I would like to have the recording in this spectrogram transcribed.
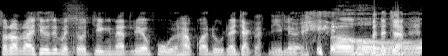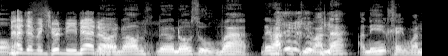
สำหรับรายชื่อ 11 ตัวจริงนัดเลี้ยวภูลนะครับ ก็ดูได้จากนัดนี้เลยโอ้โหน่าจะน่าจะเป็นชุดนี้แน่แนนอวนโน้มแนวโน้มสูงมาก ได้พักไปกี่วันนะ อันนี้แข่งวัน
